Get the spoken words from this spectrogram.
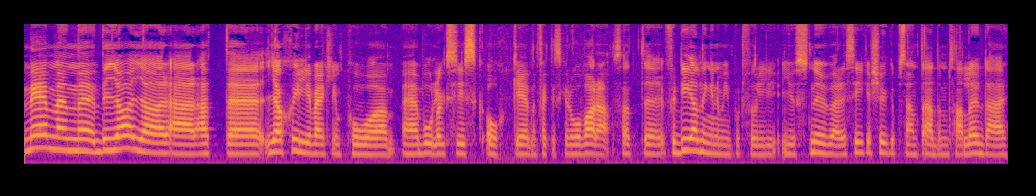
nej men det jag gör är att jag skiljer verkligen på bolagsrisk och den faktiska råvaran. Så att fördelningen i min portfölj just nu är cirka 20 ädelmetaller där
